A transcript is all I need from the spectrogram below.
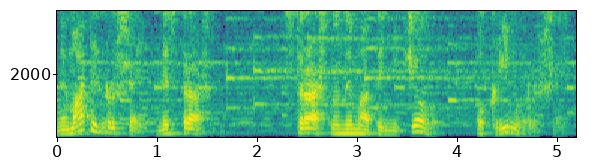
Не мати грошей не страшно. Страшно не мати нічого, окрім грошей.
